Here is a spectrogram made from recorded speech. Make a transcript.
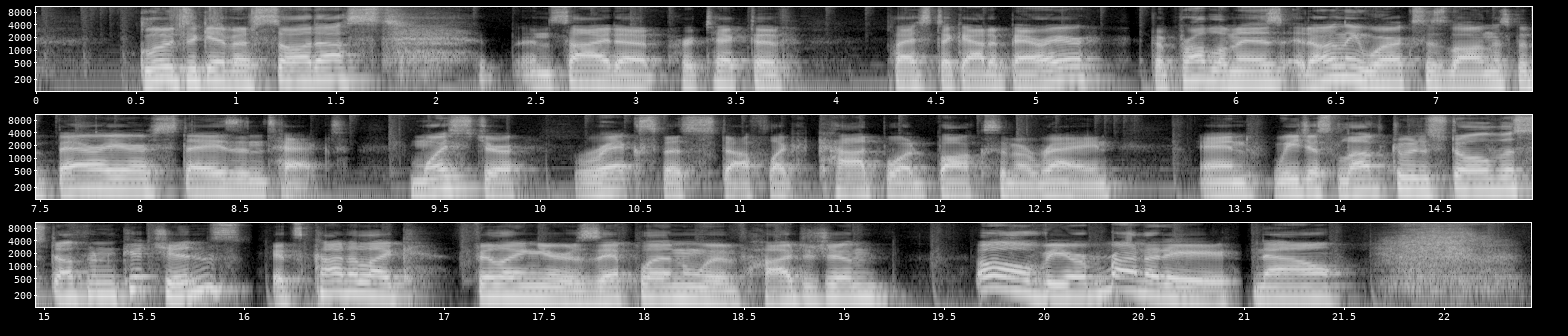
glued together sawdust inside a protective plastic outer barrier. The problem is it only works as long as the barrier stays intact. Moisture wrecks this stuff like a cardboard box in a rain, and we just love to install this stuff in kitchens. It's kind of like filling your Zeppelin with hydrogen. Oh, the urbanity! Now,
